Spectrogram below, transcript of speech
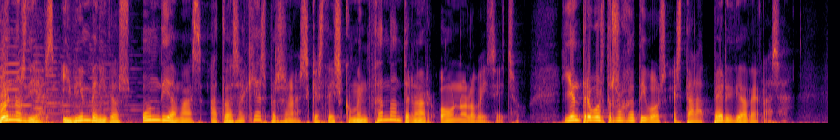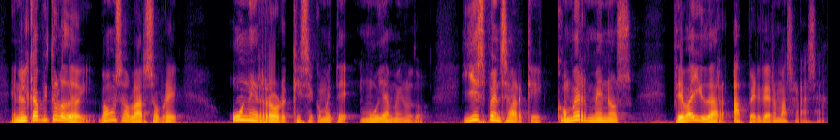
Buenos días y bienvenidos un día más a todas aquellas personas que estáis comenzando a entrenar o no lo habéis hecho. Y entre vuestros objetivos está la pérdida de grasa. En el capítulo de hoy vamos a hablar sobre un error que se comete muy a menudo, y es pensar que comer menos te va a ayudar a perder más grasa.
